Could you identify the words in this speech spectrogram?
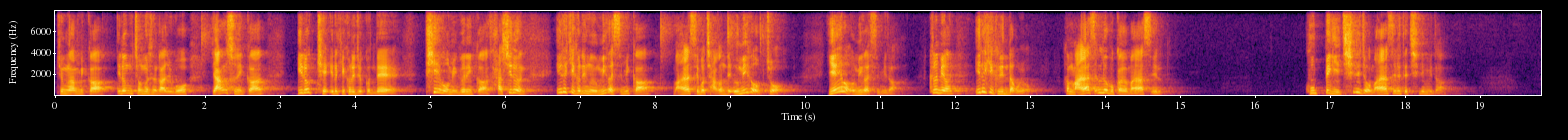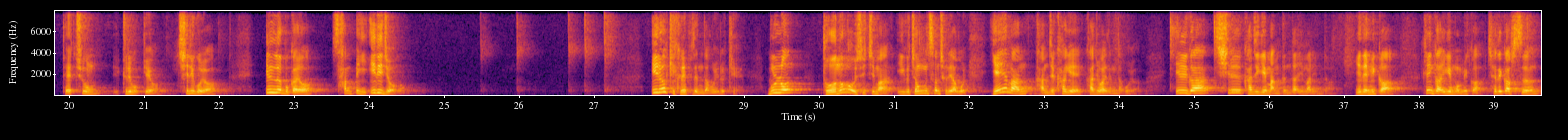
기억납니까? 이런 정근선을 가지고 양수니까 이렇게 이렇게 그려질 건데 t의 범위 그러니까 사실은 이렇게 그리는 의미가 있습니까? 마이너스 뭐 작은데 의미가 없죠. 얘만 의미가 있습니다. 그러면 이렇게 그린다고요. 그럼 마이너스 1 넣어볼까요? 마이너스 1. 9 빼기 7이죠. 마이너스 1일 때 7입니다. 대충 그려볼게요. 7이고요. 1 넣어볼까요? 3 빼기 1이죠. 이렇게 그래프 된다고 이렇게. 물론 더 넘어올 수 있지만 이거 정선 처리하고 얘만 간직하게 가져와야 된다고요. 1과 7 가지게 만든다 이 말입니다. 이해됩니까? 그러니까 이게 뭡니까? 최대값은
